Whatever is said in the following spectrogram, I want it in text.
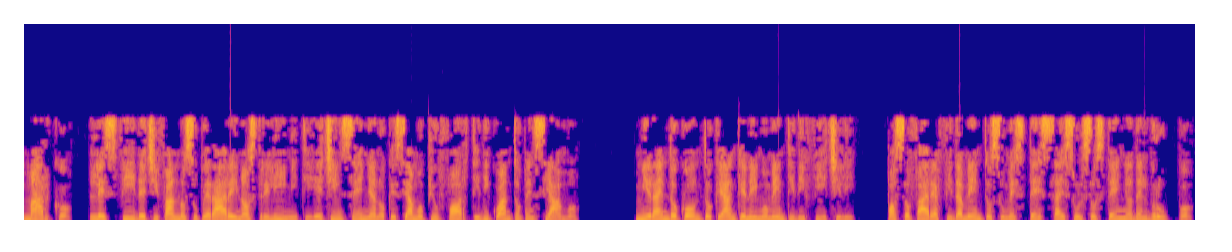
Marco, le sfide ci fanno superare i nostri limiti e ci insegnano che siamo più forti di quanto pensiamo. Mi rendo conto che anche nei momenti difficili, posso fare affidamento su me stessa e sul sostegno del gruppo.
